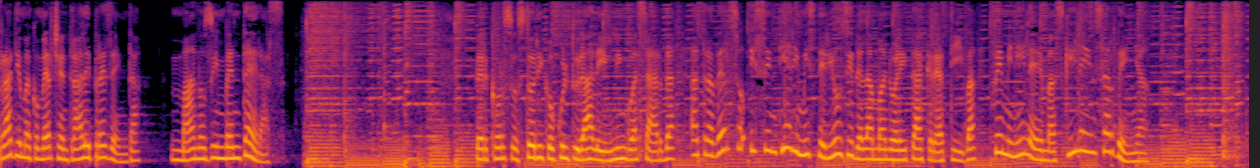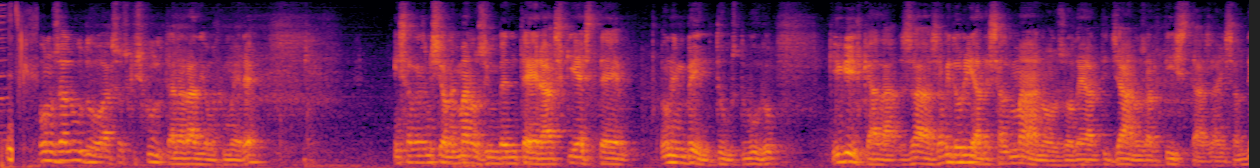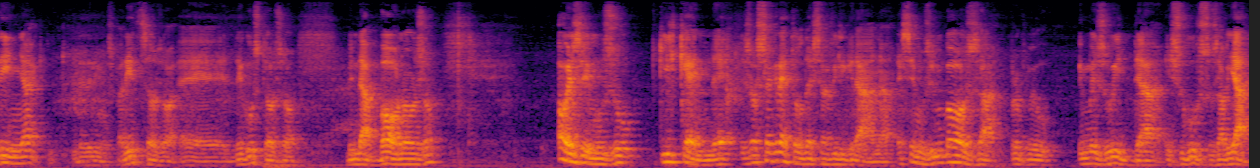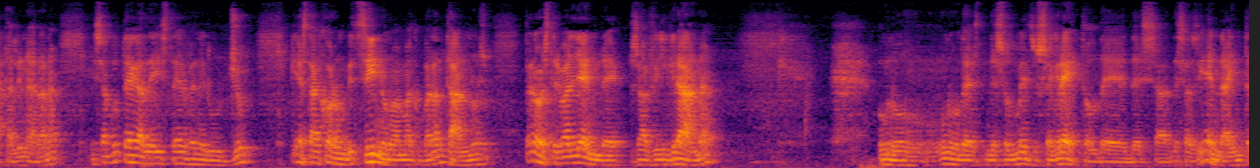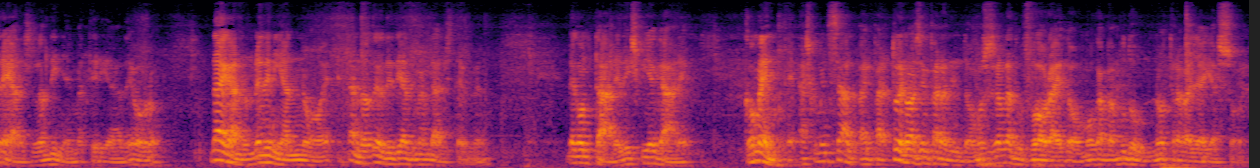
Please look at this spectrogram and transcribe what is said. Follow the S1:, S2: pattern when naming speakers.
S1: Radio Macomer Centrale presenta Manos Inventeras. Percorso storico-culturale in lingua sarda attraverso i sentieri misteriosi della manualità creativa femminile e maschile in Sardegna.
S2: Un saluto a chi ascolta la Radio Macumere. In questa trasmissione Manos Inventeras, che è un invento, stupuro, che gilca la sabiduria de salmanos o de artigianos, artistas in Sardegna, le diremos parizzos e de gustos bindà bonos, o esemus il kende, il segreto dessa filigrana, e siamo in bosa proprio in mesuida, in su curso saviata all'inarana, in sa bottega di Stefano Ruggio, che è ancora un vizzino, non ha manco 40 anni, però è strivagliende sa filigrana, uno, uno de, de sul mezzo segreto de, de, esa, de esa azienda Sardegna in materia di oro, dai che non ne venia a noi, e tanto devo di Stefano, di contare, di spiegare come hai cominciato a imparare, tu non hai imparato in domo, sei andato fuori a domo, che abbiamo uno, travagliai a solo.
